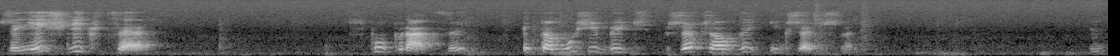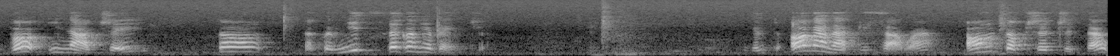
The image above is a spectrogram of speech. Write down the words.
Że jeśli chce współpracy, to musi być rzeczowy i grzeczny. Bo inaczej to tak powiem, nic z tego nie będzie. Więc ona napisała, on to przeczytał.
